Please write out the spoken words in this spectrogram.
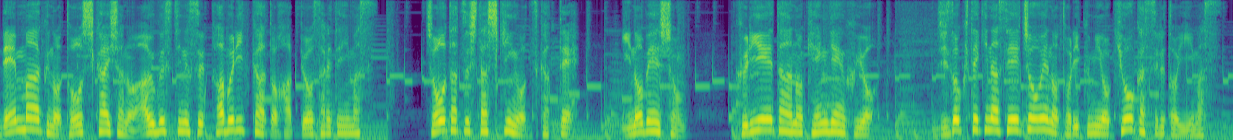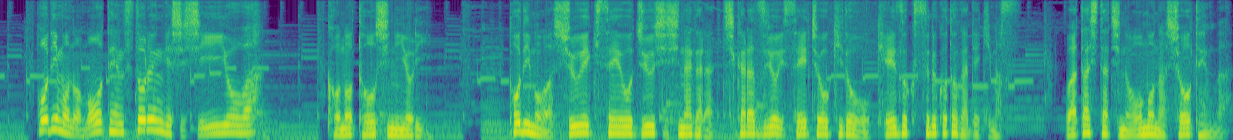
デンマークの投資会社のアウグスティヌス・ファブリッカーと発表されています。調達した資金を使ってイノベーションクリエイターの権限付与持続的な成長への取り組みを強化するといいます。ポディモのモーテン・ストルンゲ氏 CEO はこの投資によりポディモは収益性を重視しながら力強い成長軌道を継続することができます。私たちの主な焦点は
